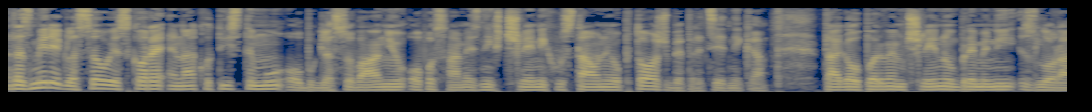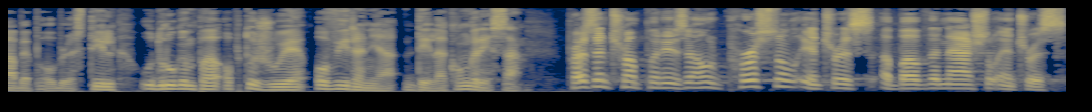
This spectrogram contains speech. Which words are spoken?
Razmerje glasov je skoraj enako tistemu ob glasovanju o posameznih členih ustavne obtožbe predsednika. Ta ga v prvem členu bremeni zlorabe pooblastil, v drugem pa obtožuje oviranja dela kongresa. President Trump put his own personal interests above the national interests.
